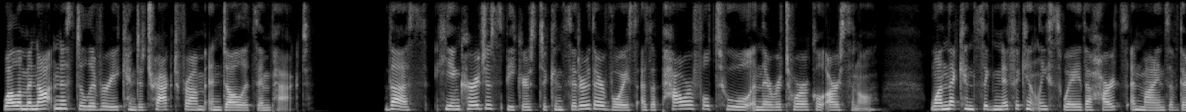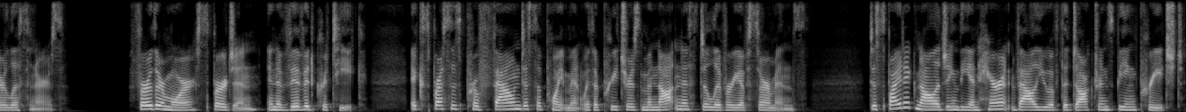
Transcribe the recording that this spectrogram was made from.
while a monotonous delivery can detract from and dull its impact. Thus, he encourages speakers to consider their voice as a powerful tool in their rhetorical arsenal, one that can significantly sway the hearts and minds of their listeners. Furthermore, Spurgeon, in a vivid critique, expresses profound disappointment with a preacher's monotonous delivery of sermons. Despite acknowledging the inherent value of the doctrines being preached,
